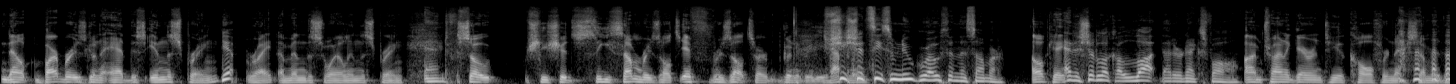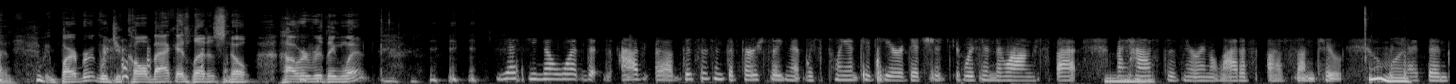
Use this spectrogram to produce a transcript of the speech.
Now, Barbara is going to add this in the spring. Yep. Right? Amend the soil in the spring. And- so she should see some results if results are going to be happening. She should see some new growth in the summer, Okay. and it should look a lot better next fall. I'm trying to guarantee a call for next summer then. Barbara, would you call back and let us know how everything went? Yes, you know what? The, I've, uh, this isn't the first thing that was planted here that should it was in the wrong spot. My hostas are in a lot of uh, sun too, Mm-hmm. Oh, my. which I've been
